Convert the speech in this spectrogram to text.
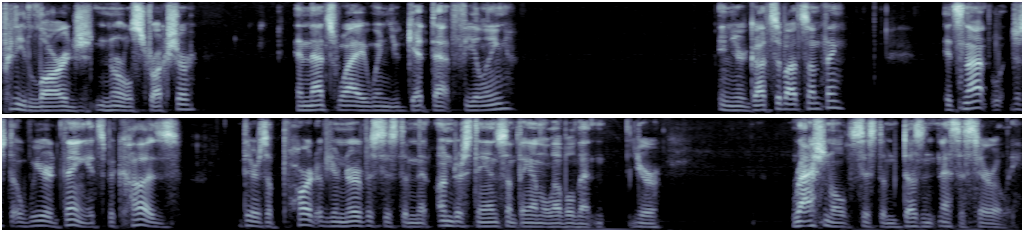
pretty large neural structure. And that's why when you get that feeling in your guts about something, it's not just a weird thing. It's because there's a part of your nervous system that understands something on a level that your rational system doesn't necessarily.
